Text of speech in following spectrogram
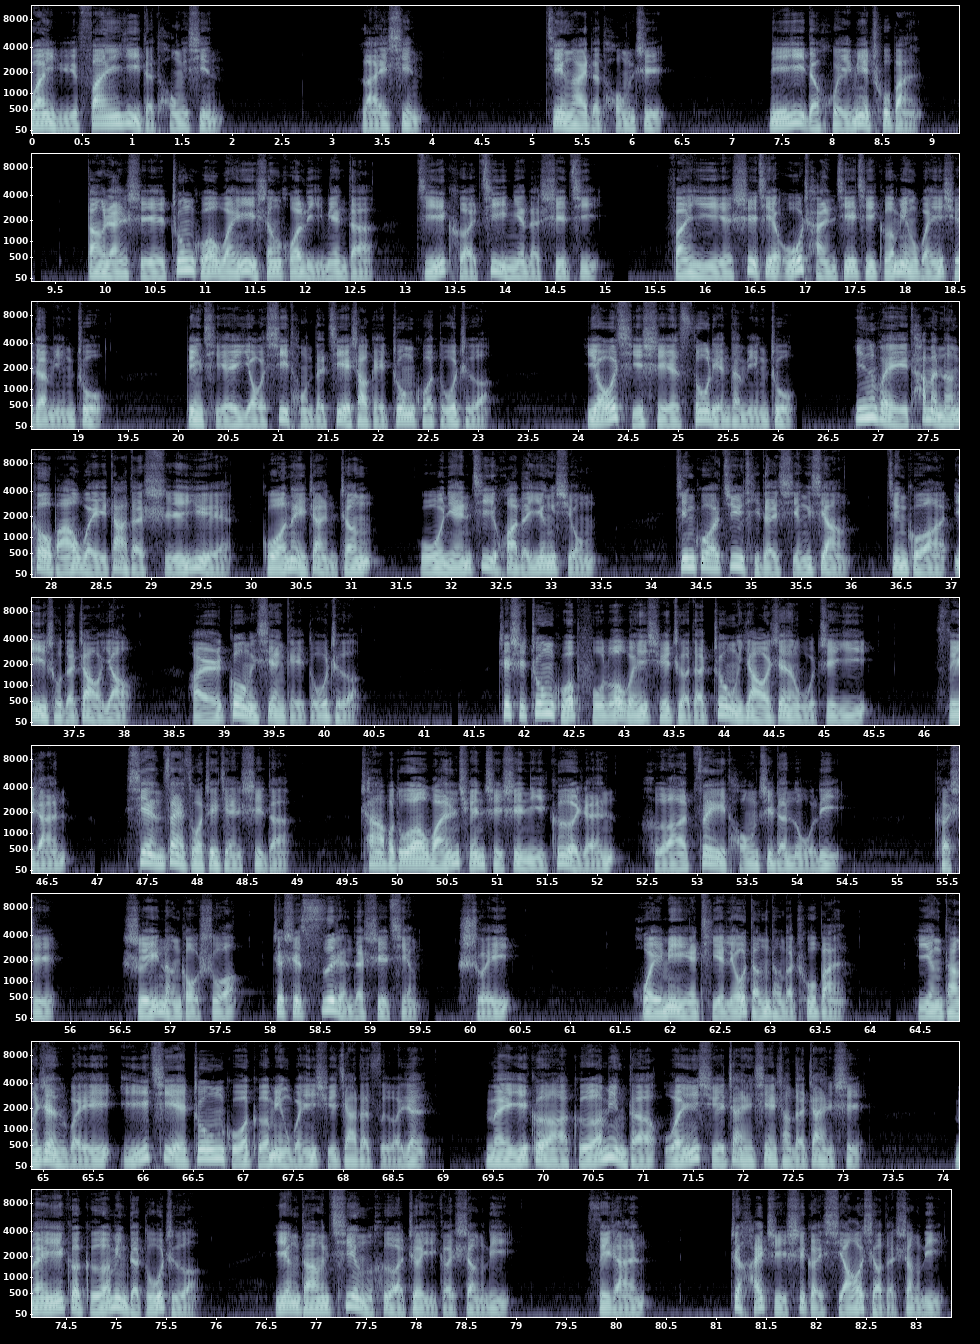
关于翻译的通信。来信，敬爱的同志，你译的《毁灭》出版，当然是中国文艺生活里面的极可纪念的事迹。翻译世界无产阶级革命文学的名著，并且有系统的介绍给中国读者，尤其是苏联的名著。因为他们能够把伟大的十月国内战争五年计划的英雄，经过具体的形象，经过艺术的照耀，而贡献给读者。这是中国普罗文学者的重要任务之一。虽然现在做这件事的，差不多完全只是你个人和 Z 同志的努力，可是。谁能够说这是私人的事情？谁毁灭铁流等等的出版，应当认为一切中国革命文学家的责任。每一个革命的文学战线上的战士，每一个革命的读者，应当庆贺这一个胜利。虽然这还只是个小小的胜利。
